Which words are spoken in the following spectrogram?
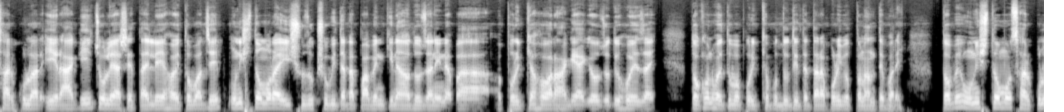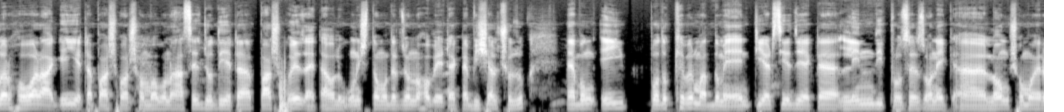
সার্কুলার এর আগেই চলে আসে, তাইলে হয়তোবা যে উনিশতমরা এই সুযোগ সুবিধাটা পাবেন কিনা আদৌ জানি না বা পরীক্ষা হওয়ার আগে আগেও যদি হয়ে যায়, তখন হয়তোবা পরীক্ষা পদ্ধতিতে তারা পরিবর্তন আনতে পারে। তবে উনিশতম সার্কুলার হওয়ার আগেই এটা পাশ হওয়ার সম্ভাবনা আছে। যদি এটা পাশ হয়ে যায়, তাহলে উনিশতমদের জন্য হবে এটা একটা বিশাল সুযোগ এবং এই পদক্ষেপের মাধ্যমে এনটিআরসি যে একটা লেন্দি প্রসেস অনেক লং সময়ের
